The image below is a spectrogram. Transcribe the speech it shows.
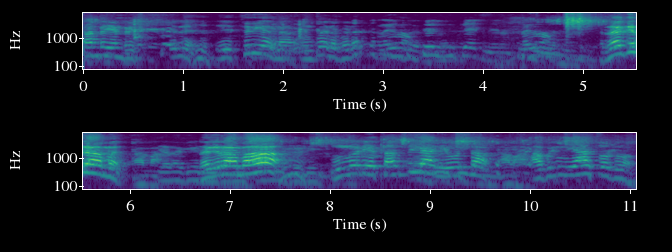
தந்தை என்று? ரகுராமன். ரகுராமா உன்னுடைய தந்தையார் இவர்தான். அப்படின்னு யார் சொல்லணும்?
